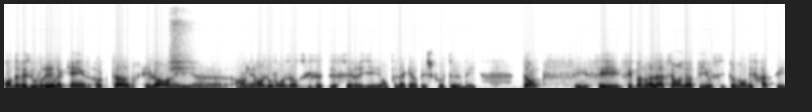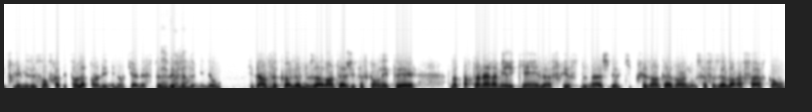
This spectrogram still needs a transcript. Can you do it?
On devait l'ouvrir le 15 octobre et là on est euh, on est on l'ouvre aujourd'hui le 10 février. On peut la garder jusqu'au 2 mai. Donc ces, ces bonnes relations là, puis aussi tout le monde est frappé, tous les musées sont frappés par la pandémie, donc il y a une espèce ben d'effet domino qui dans ce cas-là nous a avantagé parce qu'on était notre partenaire américain, la FRIS de Nashville, qui présentait avant nous, ça faisait leur affaire qu'on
